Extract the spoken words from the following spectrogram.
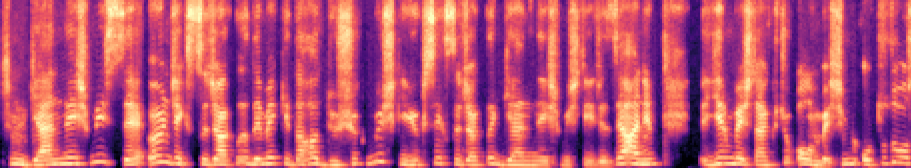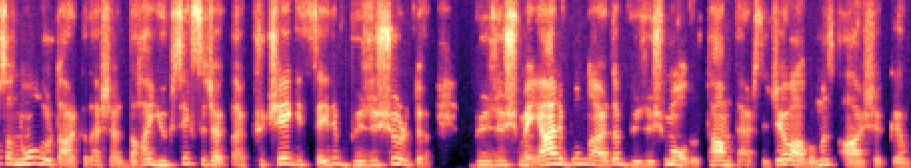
Şimdi genleşmişse önceki sıcaklığı demek ki daha düşükmüş ki yüksek sıcakta genleşmiş diyeceğiz. Yani 25'ten küçük 15. Şimdi 30 olsa ne olurdu arkadaşlar? Daha yüksek sıcaktan küçüğe gitseydi büzüşürdü. Büzüşme. Yani bunlarda büzüşme olur. Tam tersi. Cevabımız A şıkkı.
